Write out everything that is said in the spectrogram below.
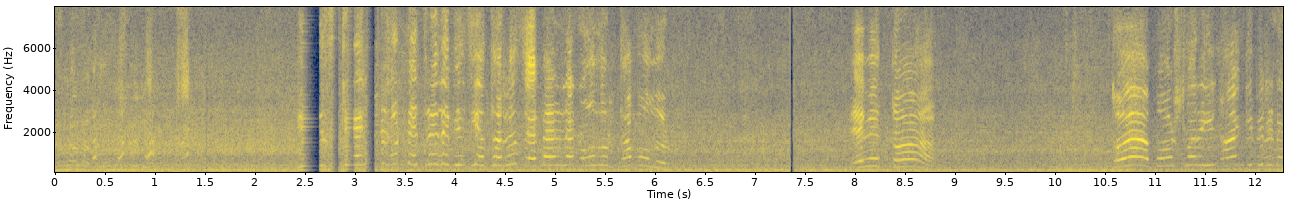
Eyvallah doğru söylüyor. Biz geliriz 10 metrede biz yatarız. Emel'le olur tam olur. Evet Doğa. Doğa borçların hangi birini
